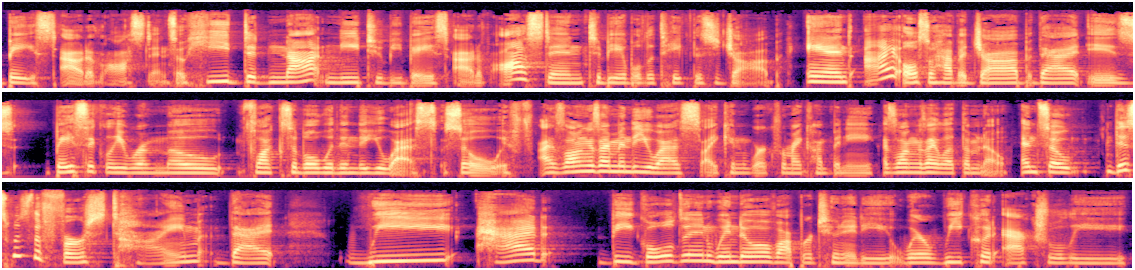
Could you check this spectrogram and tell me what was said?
based out of Austin. So he did not need to be based out of Austin to be able to take this job. And I also have a job that is basically remote, flexible within the US. So if as long as I'm in the US, I can work for my company as long as I let them know. And so this was the first time that we had the golden window of opportunity where we could actually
